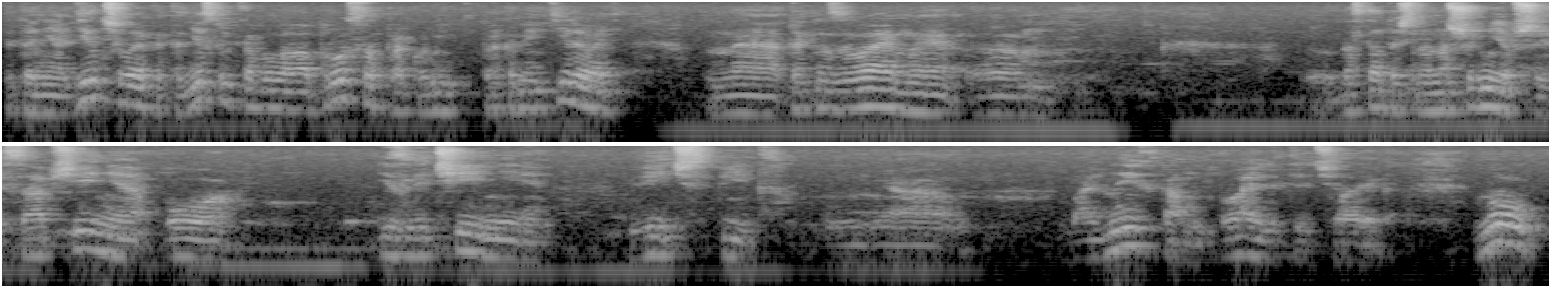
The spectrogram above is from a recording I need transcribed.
это не один человек, это несколько было вопросов прокомментировать э, так называемые эм, достаточно нашумевшие сообщения о излечении ВИЧ-СПИД больных, там два или три человека. Ну,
